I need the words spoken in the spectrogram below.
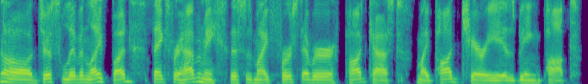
Oh, just living life, bud. Thanks for having me. This is my first ever podcast. My pod cherry is being popped.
